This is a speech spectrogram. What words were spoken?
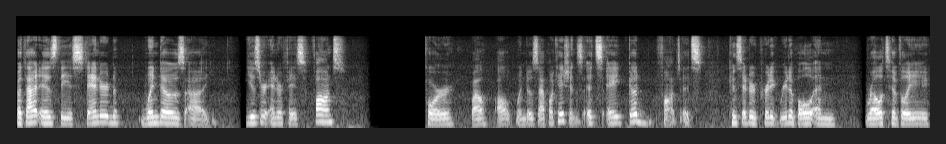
But that is the standard Windows uh, user interface font for, well, all Windows applications. It's a good font. It's considered pretty readable and relatively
